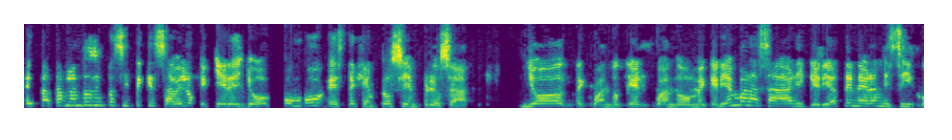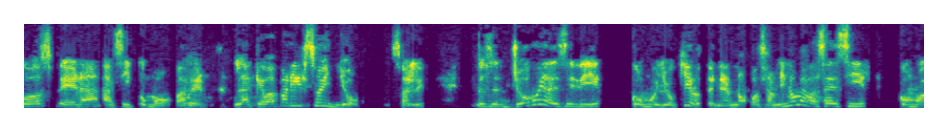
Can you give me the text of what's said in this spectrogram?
estás hablando de un paciente que sabe lo que quiere. Yo pongo este ejemplo siempre, o sea, yo cuando, que, cuando me quería embarazar y quería tener a mis hijos, era así como, a ver, la que va a parir soy yo, ¿sale? Entonces yo voy a decidir cómo yo quiero tener, no, o sea, a mí no me vas a decir cómo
